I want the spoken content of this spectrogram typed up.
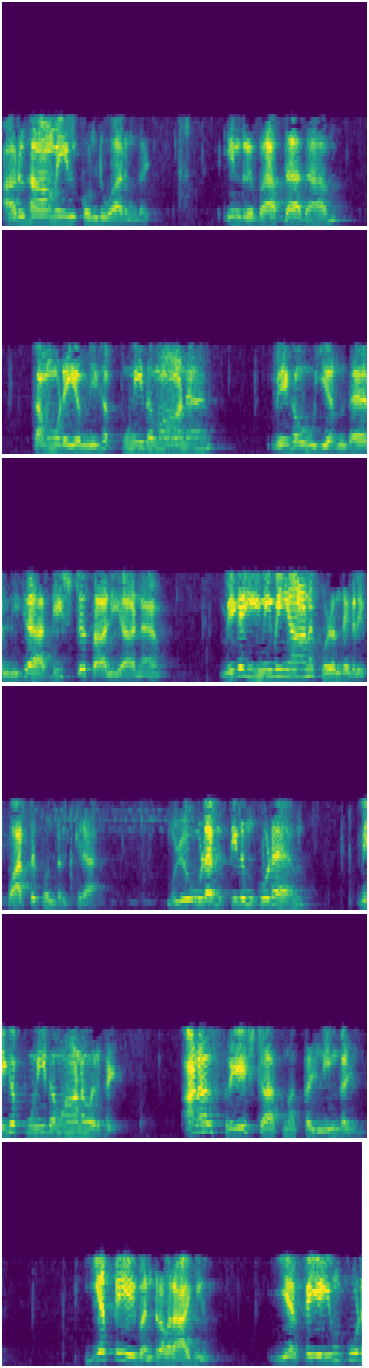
அருகாமையில் கொண்டு வாருங்கள். இன்று பாப்தாதா தம்முடைய மிக புனிதமான மிக உயர்ந்த மிக அதிர்ஷ்டசாலியான மிக இனிமையான குழந்தைகளை பார்த்து கொண்டிருக்கிறார். முழு உலகத்திலும் கூட மிக புனிதமானவர்கள். ஆனால் சிரேஷ்ட ஆத்மாக்கள் நீங்கள் இயற்கையை வென்றவராகி இயற்கையையும் கூட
